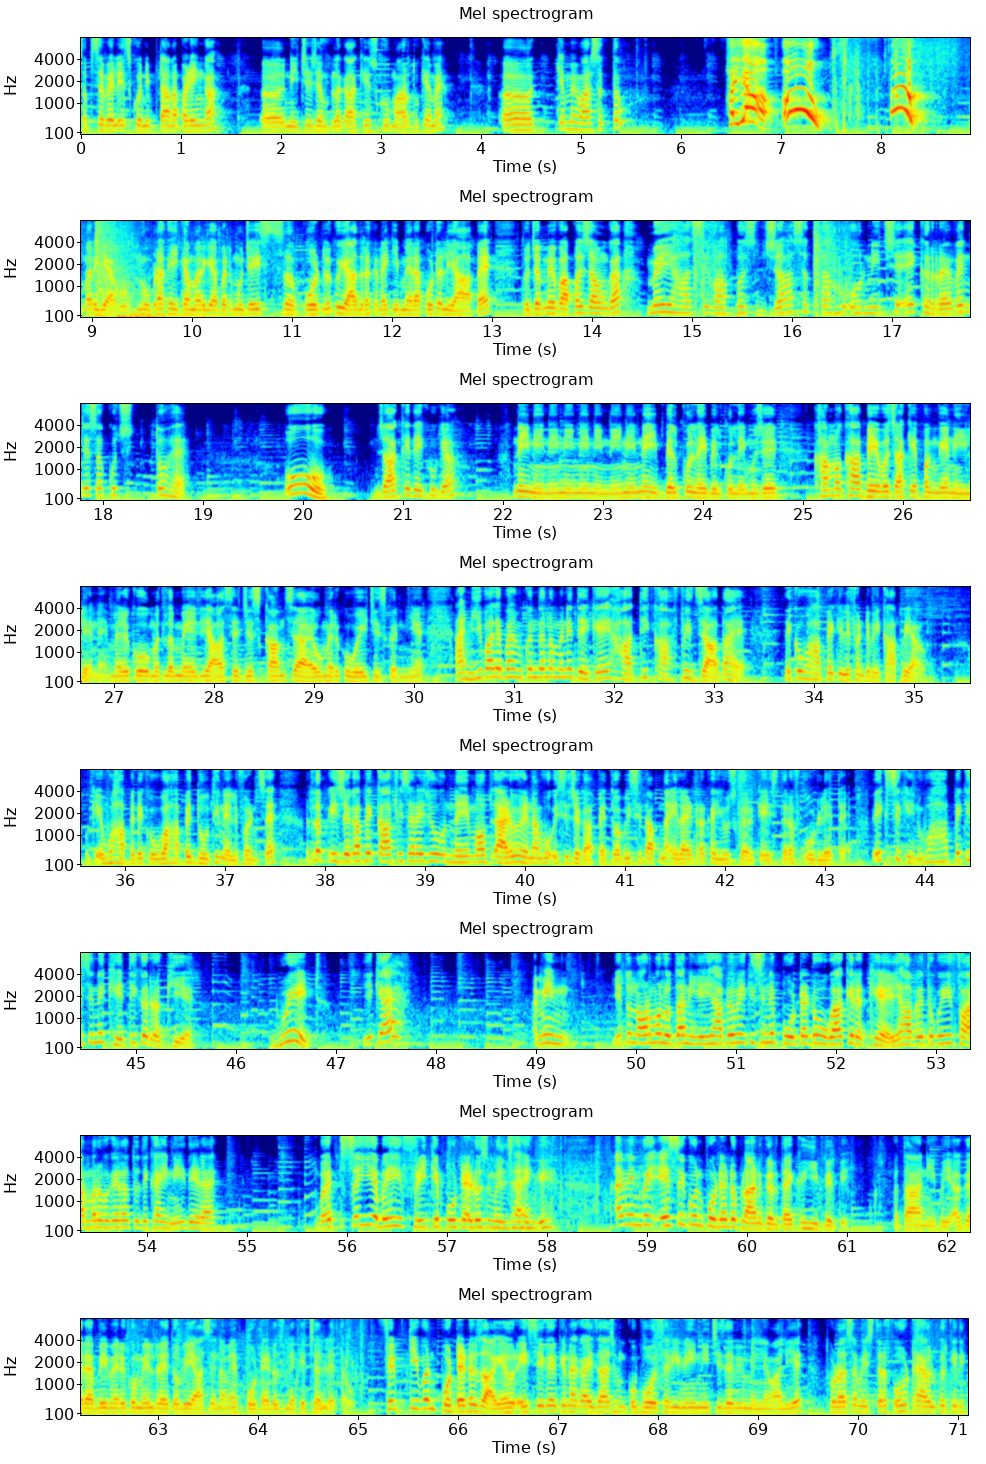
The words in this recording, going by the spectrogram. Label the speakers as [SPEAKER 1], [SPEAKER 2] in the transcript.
[SPEAKER 1] सबसे पहले इसको निपटाना पड़ेगा नीचे जंप लगा के इसको मार दूँ क्या मैं अ, क्या मैं मार सकता हूँ हैया ओ आ! मर गया वो नोबड़ा कहीं का मर गया बट मुझे इस पोर्टल को याद रखना है कि मेरा पोर्टल यहाँ पे है तो जब मैं वापस जाऊँगा मैं यहाँ से वापस जा सकता हूँ और नीचे एक रेवन जैसा कुछ तो है ओ जाके देखूँ क्या नहीं नहीं नहीं नहीं नहीं नहीं नहीं नहीं बिल्कुल नहीं बिल्कुल नहीं मुझे खाम खा बेवजह के पंगे नहीं लेने। मेरे को मतलब मैं यहाँ से जिस काम से आया हूँ मेरे को वही चीज़ करनी है। एंड ये वाले बाइम के अंदर ना मैंने देखे हाथी काफ़ी ज़्यादा है। देखो वहाँ पे एक एलिफेंट भाई कहाँ पे आओ? ओके okay, वहाँ पे देखो वहाँ पे दो तीन एलिफेंट्स है। मतलब इस जगह पे काफ़ी सारे जो नए मॉब्स ऐड हुए ना वो इसी जगह पे। तो अभी सीधा अपना इलाइट्रा का यूज़ करके इस तरफ़ उड़ लेते हैं। एक सेकेंड वहाँ पे किसी ने खेती कर रखी है। वेट ये क्या है? आई I मीन mean, ये तो नॉर्मल होता नहीं है। यहाँ पे भी किसी ने पोटैटो उगा के रखे है। यहाँ पे तो कोई फार्मर वगैरह तो दिखाई नहीं दे रहा है। बट सही है भाई फ्री के पोटैटोज मिल जाएँगे। आई I मीन mean, भाई ऐसे कौन पोटैटो प्लान करता है कहीं पे भी? पता नहीं भाई अगर अभी मेरे को मिल रहे तो भी यहाँ से ना मैं पोटैटोज लेके चल लेता हूँ। फिफ्टी वन पोटैटोज आ गए और ऐसे करके ना गाइज़ आज हमको बहुत सारी नई नई चीज़ें भी मिलने वाली है। थोड़ा सा मैं इस तरफ़ और ट्रैवल करके देख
